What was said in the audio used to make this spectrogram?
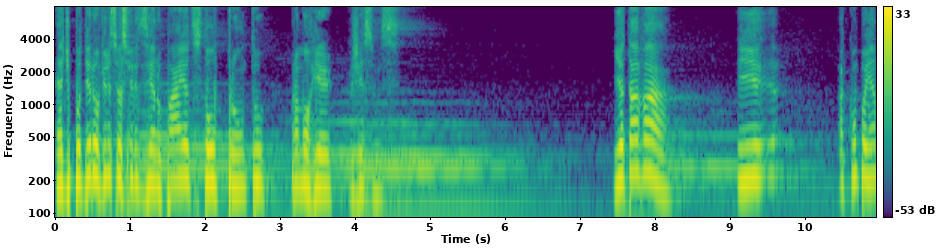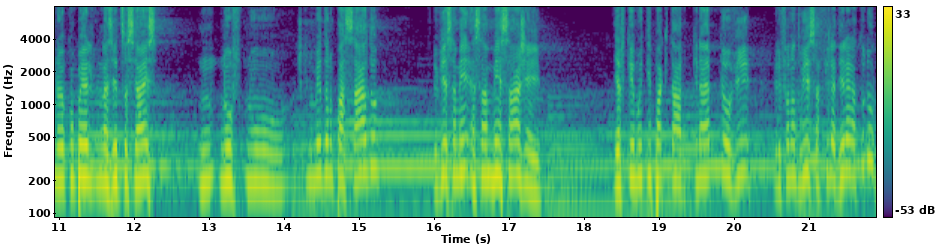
é de poder ouvir os seus filhos dizendo: Pai, eu estou pronto para morrer por Jesus. E eu estava e acompanhando, eu acompanhei ele nas redes sociais. No, no, acho que no meio do ano passado, eu vi essa, essa mensagem aí. E eu fiquei muito impactado, porque na época que eu vi ele falando isso, a filha dele era tudo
